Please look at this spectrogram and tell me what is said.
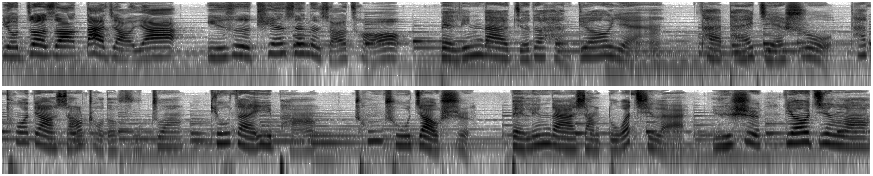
有这双大脚丫，你是天生的小丑。贝琳达觉得很丢脸。彩排结束，她脱掉小丑的服装，丢在一旁，冲出教室。贝琳达想躲起来，于是丢进了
